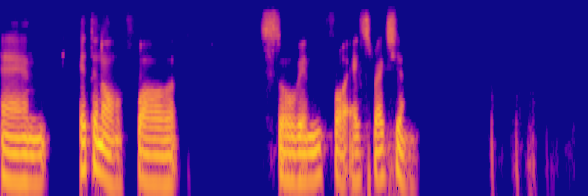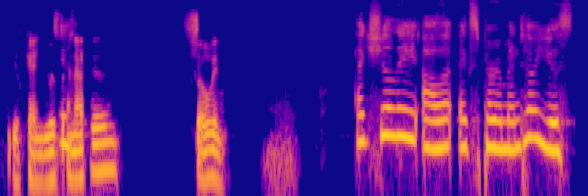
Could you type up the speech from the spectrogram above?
and ethanol for solvent for extraction you can use Yes. another solvent Actually, our experimental used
